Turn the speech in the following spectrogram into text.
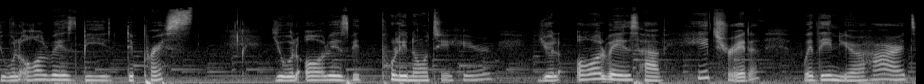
you will always be depressed. You will always be pulling out your hair. You'll always have hatred within your heart,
